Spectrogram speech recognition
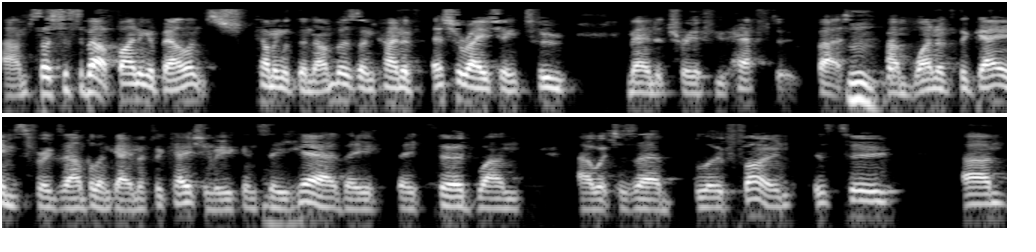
Um, so it's just about finding a balance, coming with the numbers and kind of iterating to mandatory if you have to. But mm. One of the games, for example, in gamification, where you can see here the the third one, which is a blue phone, is to um,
